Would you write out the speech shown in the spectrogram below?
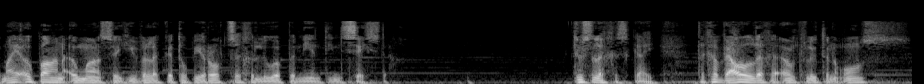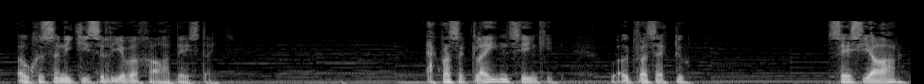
My oupa en ouma se huwelik het op die rotse geloop in 1960. Toe hulle geskei, het 'n geweldige invloed in ons ou gesinnetjie se lewe gehad destyds. Ek was 'n klein seentjie. Hoe oud was ek toe? 6 jaar.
